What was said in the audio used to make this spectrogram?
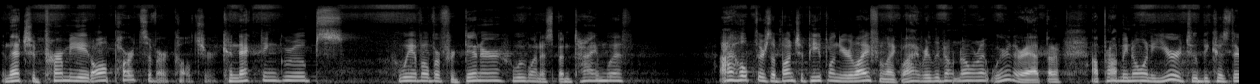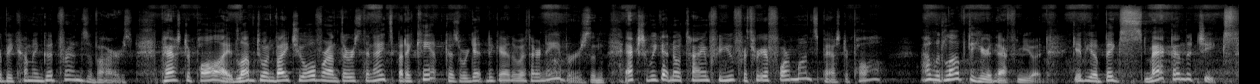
And that should permeate all parts of our culture connecting groups, who we have over for dinner, who we want to spend time with. I hope there's a bunch of people in your life and like, well, I really don't know where they're at, but I'll probably know in a year or two because they're becoming good friends of ours. Pastor Paul, I'd love to invite you over on Thursday nights, but I can't because we're getting together with our neighbors. And actually, we got no time for you for three or four months, Pastor Paul. I would love to hear that from you. I'd give you a big smack on the cheeks.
